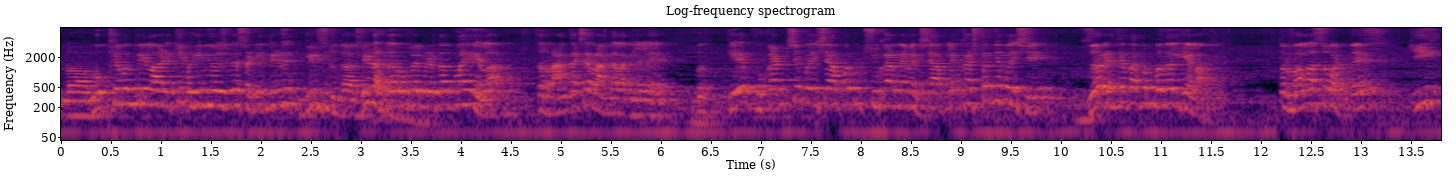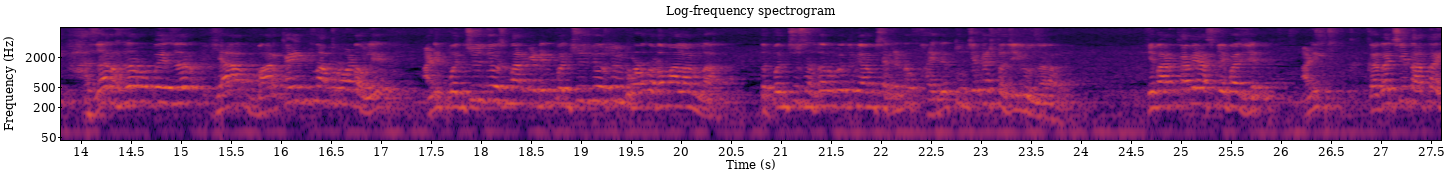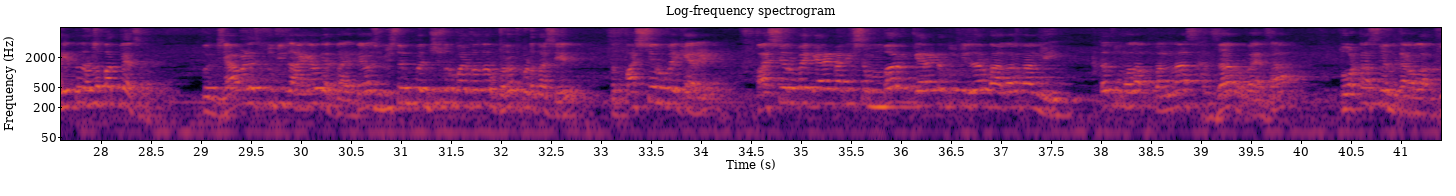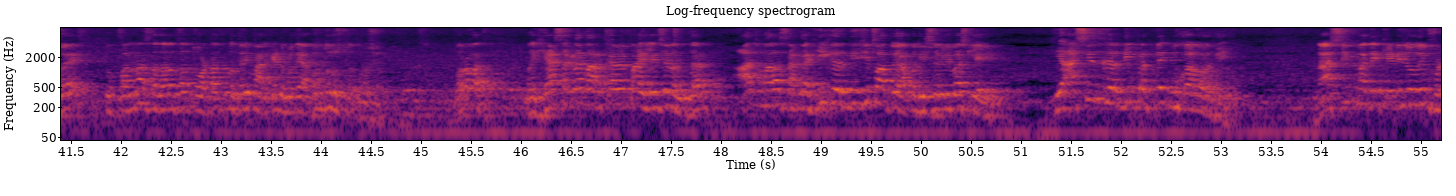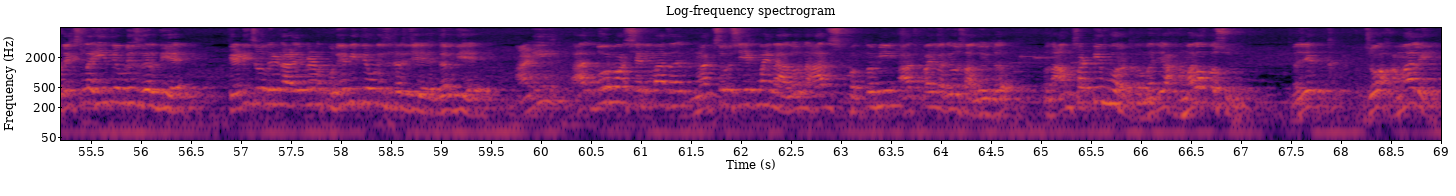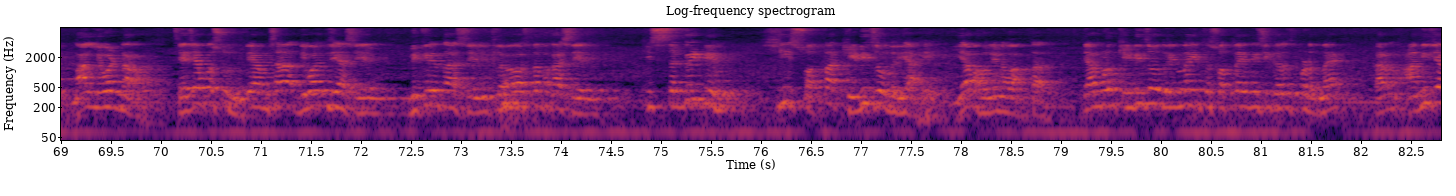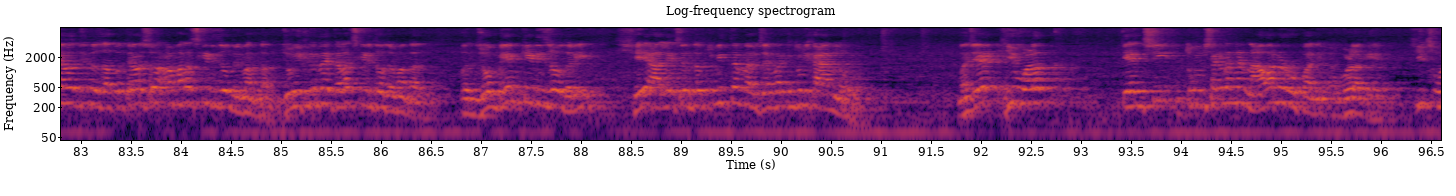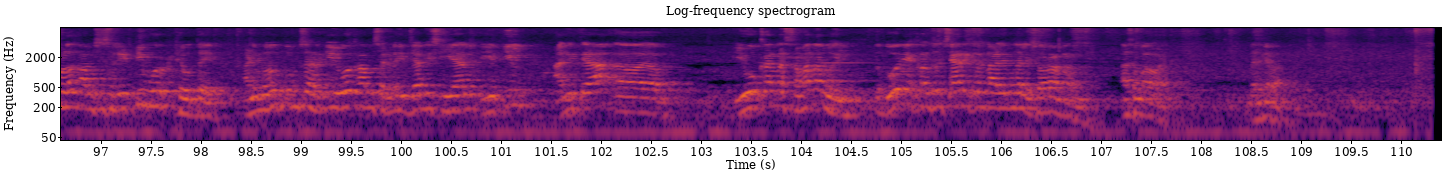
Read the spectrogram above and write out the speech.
मुख्यमंत्री लाडकी बहीण योजनेसाठी दीड दीड दीड हजार रुपये मिळतात महिन्याला तर रांगाच्या रांगा लागलेल्या आहेत पण ते फुकटचे पैसे आपण स्वीकारण्यापेक्षा आपल्या कष्टाचे पैसे जर ह्याच्यात आपण बदल केला तर मला असं वाटतंय की हजार हजार रुपये जर ह्या मार्काईतून आपण वाढवले आणि पंचवीस दिवस मार्केटिंग पंचवीस दिवस तुम्ही थोडा थोडा माल आणला तर पंचवीस हजार रुपये तुम्ही आमच्याकडनं फायदे तुमच्या कष्टाचे घेऊन जाणार हे बारकावे असले पाहिजे. आणि कदाचित आता हे तर झालं बदल्याचं पण ज्या वेळेस तुम्ही जागेवर येताय त्यावेळेस वीस आणि पंचवीस रुपयाचा जर फरक पडत असेल तर पाचशे रुपये कॅरेट पाचशे रुपये कॅरेट आणि शंभर कॅरेट तुम्ही जर बाजारात आणली तर तुम्हाला पन्नास हजार रुपयाचा तोटा सहन करावा लागतोय. तो पन्नास हजाराचा तोटा कुठेतरी मार्केटमध्ये आपण दुरुस्त करू शकतो. बरोबर? मग ह्या सगळ्या बारकाव्या पाहिल्याच्या नंतर आज मला सांगा ही गर्दी जी पाहतोय आपण ही सगळी बसलेली ही अशीच गर्दी प्रत्येक दुकानावरती नाशिकमध्ये केडी चौधरी फुटेक्सलाही तेवढीच गर्दी आहे. केडी चौधरी डाळिंब्याड पुणे बी तेवढीच गर्दी आहे गर्दी आहे. आणि आज दोन वर्षांनी माझं मागच्या वर्षी एक महिना आलो आणि आज फक्त मी आज पहिला दिवस आलो इथं. पण आमचा टीम वर्क म्हणजे हमालापासून म्हणजे जो हमाले माल निवडणारा त्याच्यापासून ते आमचा दिवाण जी असेल विक्रेता असेल इथलं व्यवस्थापक असेल ही सगळी टीम ही स्वतः केडी चौधरी आहे या भावनेनं वागतात. त्यामुळं केडी चौधरींना इथं स्वतः येण्याची गरज पडत नाही. कारण आम्ही ज्यावेळेस जिथं जातो त्यावेळेस आम्हालाच केडी चौधरी म्हणतात जो विक्रेता आहे त्यालाच केडी चौधरी म्हणतात पण जो मेन केडी चौधरी हे आल्याच्यानंतर तुम्ही त्यांना विचारणार की तुम्ही काय आणलं म्हणजे ही ओळख त्यांची तुमच्याकडनं नावानं रूपाने ओळख आहे. हीच ओळख आमची सगळी टीम वर्क ठेवते. आणि म्हणून तुमच्यासारखे युवक आमच्याकडे ज्या दिवशी येतील आणि त्या युवकांना समाधान होईल तर दोन एकरांचं चार एकर डाळिंब झाल्याशिवाय राहणार नाही असं मला वाटतं. धन्यवाद.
